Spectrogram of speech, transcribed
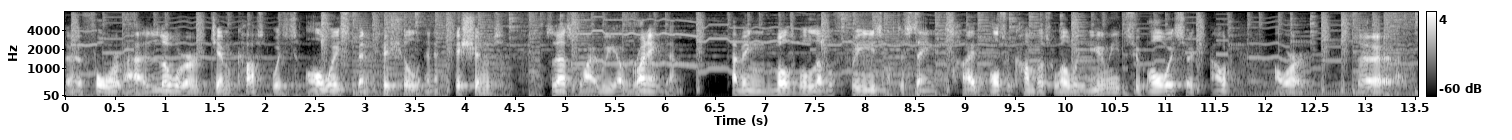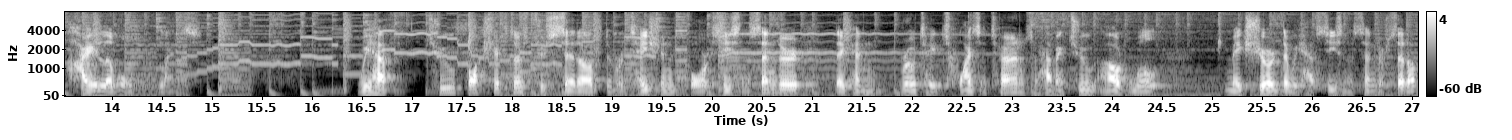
uh, for a lower gem cost, which is always beneficial and efficient. So that's why we are running them. Having multiple level 3s of the same type also combos well with Yumi to always search out our uh, high level blends. We have two Fog Shifters to set up the rotation for Season Ascender. They can rotate twice a turn, so having two out will make sure that we have Season Ascender set up.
